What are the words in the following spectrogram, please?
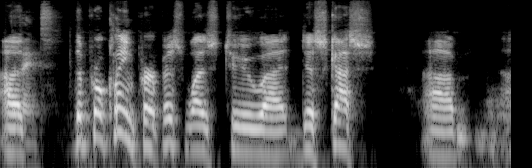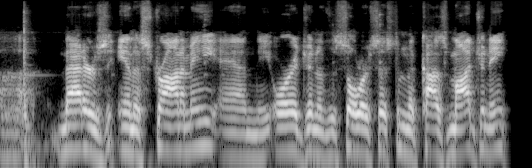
Uh, event? the proclaimed purpose was to uh, discuss matters in astronomy and the origin of the solar system, the cosmogony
